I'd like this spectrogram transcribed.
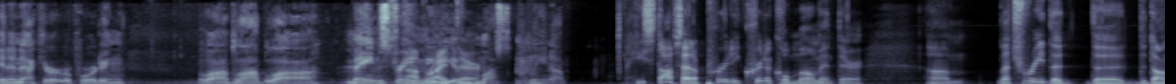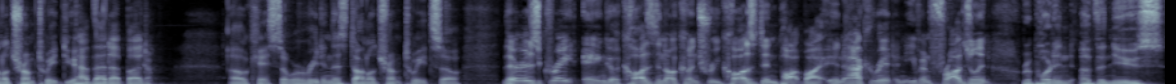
and inaccurate reporting, blah, blah, blah. Mainstream Stop media there. must clean up. he stops at a pretty critical moment there. Um, let's read the, the the Donald Trump tweet. Do you have that up, bud? Yep. Okay, so we're reading this Donald Trump tweet. So there is great anger caused in our country, caused in part by inaccurate and even fraudulent reporting of the news.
